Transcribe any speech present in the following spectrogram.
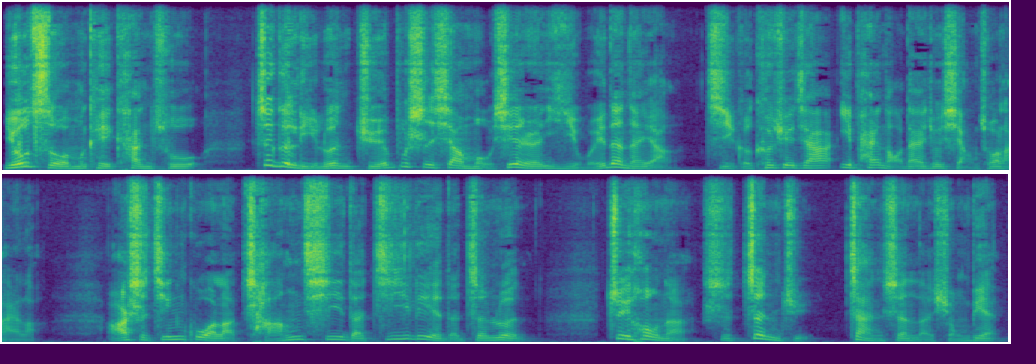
由此我们可以看出，这个理论绝不是像某些人以为的那样，几个科学家一拍脑袋就想出来了。而是经过了长期的激烈的争论，最后呢是证据战胜了雄辩。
